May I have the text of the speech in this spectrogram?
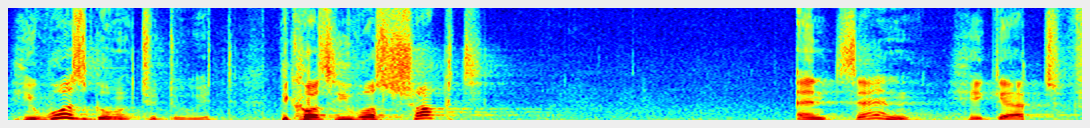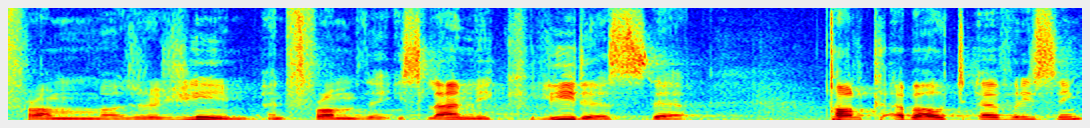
He was going to do it because he was shocked. And then he got from uh, the regime and from the Islamic leaders there talk about everything,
